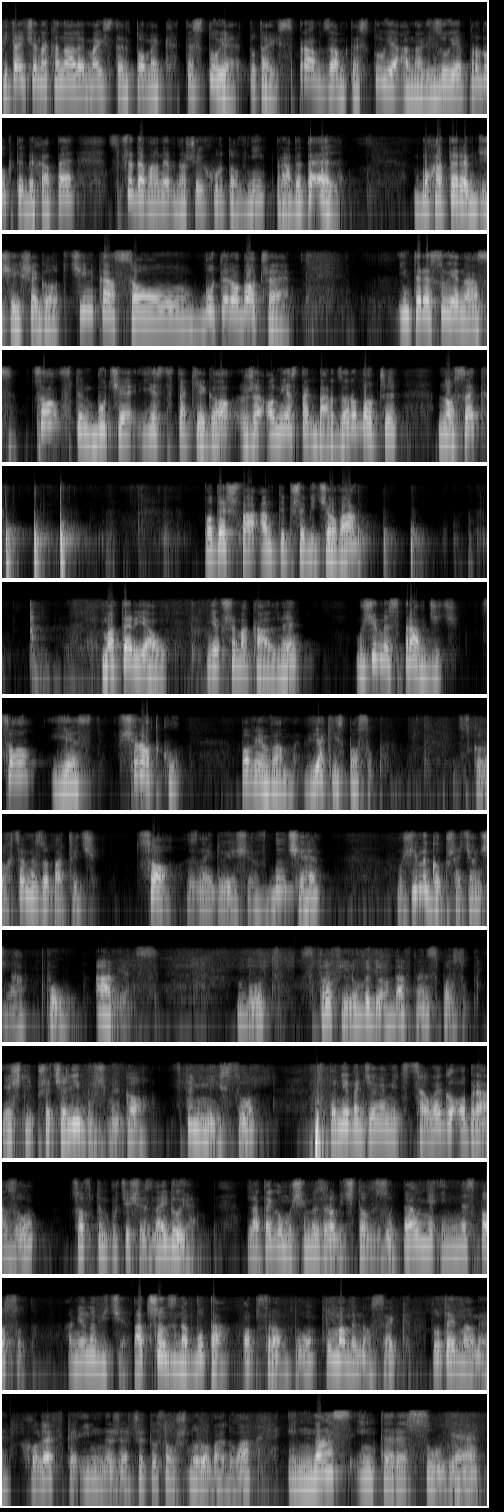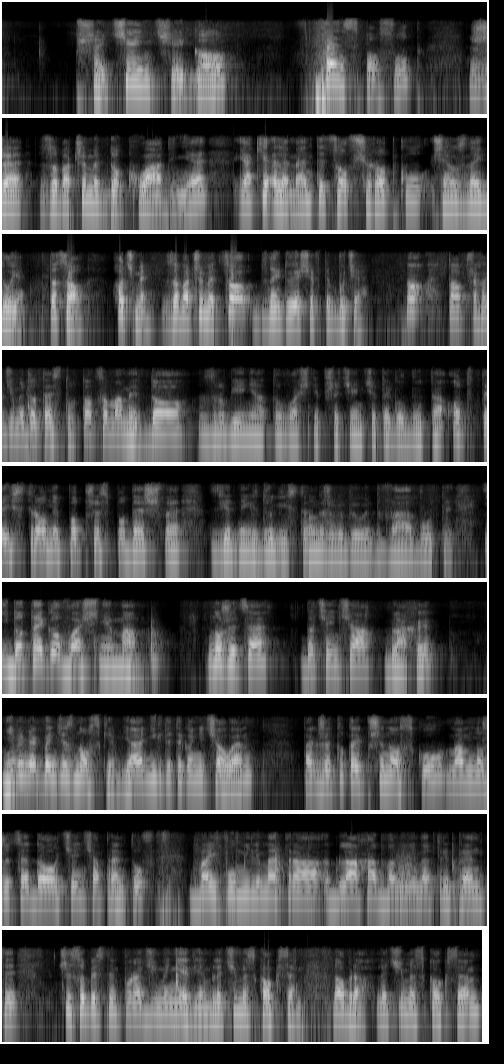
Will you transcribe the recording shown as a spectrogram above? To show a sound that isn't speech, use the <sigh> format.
Witajcie na kanale Majster Tomek Testuje. Tutaj sprawdzam, testuję, analizuję produkty BHP sprzedawane w naszej hurtowni prabe.pl. Bohaterem dzisiejszego odcinka są buty robocze. Interesuje nas, co w tym bucie jest takiego, że on jest tak bardzo roboczy. Nosek, podeszwa antyprzebiciowa, materiał nieprzemakalny. Musimy sprawdzić, co jest w środku. Powiem Wam w jaki sposób. Skoro chcemy zobaczyć, co znajduje się w bucie, musimy go przeciąć na pół. A więc but z profilu wygląda w ten sposób. Jeśli przecięlibyśmy go w tym miejscu, to nie będziemy mieć całego obrazu, co w tym bucie się znajduje. Dlatego musimy zrobić to w zupełnie inny sposób. A mianowicie, patrząc na buta od frontu, tu mamy nosek, tutaj mamy cholewkę inne rzeczy, tu są sznurowadła i nas interesuje przecięcie go w ten sposób, że zobaczymy dokładnie, jakie elementy, co w środku się znajduje. To co? Chodźmy, zobaczymy, co znajduje się w tym bucie. No, to przechodzimy do testu. To, co mamy do zrobienia, to właśnie przecięcie tego buta od tej strony poprzez podeszwę z jednej i z drugiej strony, żeby były dwa buty. I do tego właśnie mam nożyce do cięcia blachy. Nie wiem, jak będzie z noskiem. Ja nigdy tego nie ciąłem. Także tutaj przy nosku mam nożyce do cięcia prętów. 2,5 mm blacha, 2 mm pręty. Czy sobie z tym poradzimy, nie wiem. Lecimy z koksem. Dobra, lecimy z koksem.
